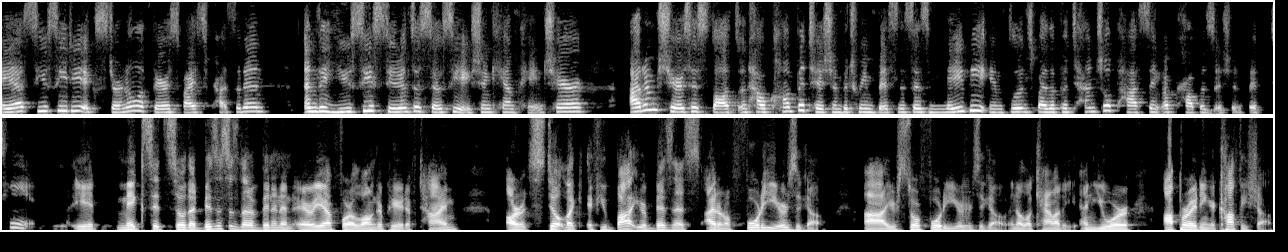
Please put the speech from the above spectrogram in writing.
ASUCD External Affairs Vice President and the UC Students Association campaign chair, Adam shares his thoughts on how competition between businesses may be influenced by the potential passing of Proposition 15. It makes it so that businesses that have been in an area for a longer period of time are still like if you bought your business, I don't know, 40 years ago, uh, your store 40 years ago in a locality, and you were operating a coffee shop,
